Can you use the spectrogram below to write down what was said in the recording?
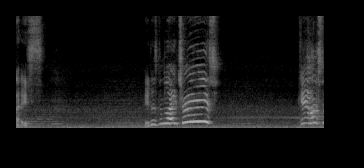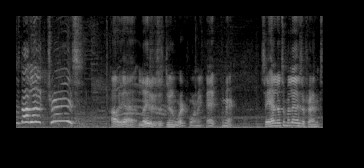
Nice. He doesn't like trees. Kaos does not like trees. Oh yeah, laser's just doing work for me. Hey, come here. Say hello to my laser friend.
